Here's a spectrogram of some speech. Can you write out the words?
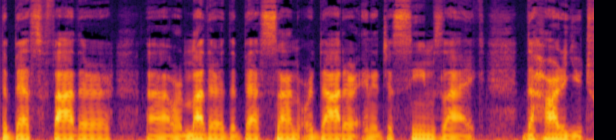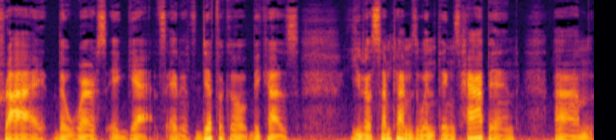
the best father uh, or mother, the best son or daughter, and it just seems like the harder you try, the worse it gets. And it's difficult because, you know, sometimes when things happen, um,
